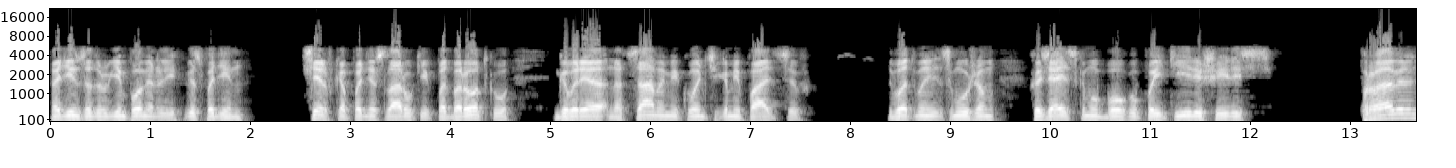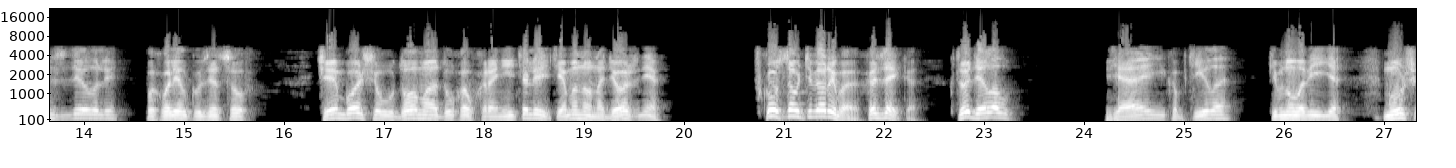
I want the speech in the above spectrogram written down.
один за другим померли, господин. Сервка поднесла руки к подбородку, говоря над самыми кончиками пальцев. Вот мы с мужем хозяйскому богу пойти решились. Правильно сделали, похвалил Кузнецов. Чем больше у дома духов-хранителей, тем оно надежнее. Вкусно у тебя рыба, хозяйка. Кто делал? Я и коптила, кивнула Вия. Муж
